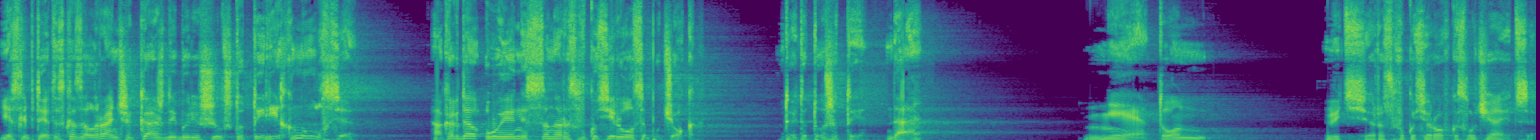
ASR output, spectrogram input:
Если б ты это сказал раньше, каждый бы решил, что ты рехнулся. А когда у Эннисона расфокусировался пучок, то это тоже ты, да? Нет, он... Ведь расфокусировка случается.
